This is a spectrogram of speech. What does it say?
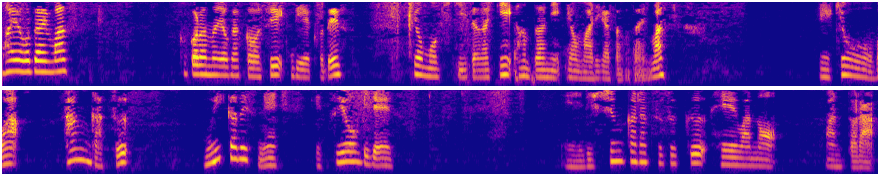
おはようございます。心のヨガ講師、リエコです。今日もお聞きいただき、本当に今日もありがとうございます。えー今日は3月6日ですね。月曜日です。えー立春から続く平和のマントラ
